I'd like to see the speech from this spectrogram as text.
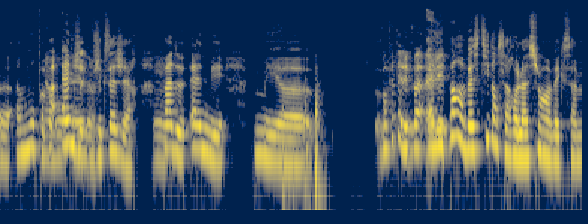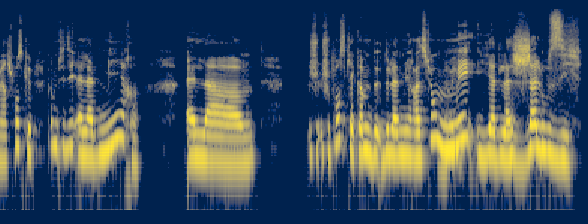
euh, amour, enfin pas haine, j'exagère, Mm. pas de haine, mais mais euh, En fait, elle est pas. elle est pas investie dans sa relation avec sa mère. Je pense que, comme tu dis, elle admire, elle a, je, je pense qu'il y a comme de, de l'admiration, oui. mais il y a de la jalousie,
